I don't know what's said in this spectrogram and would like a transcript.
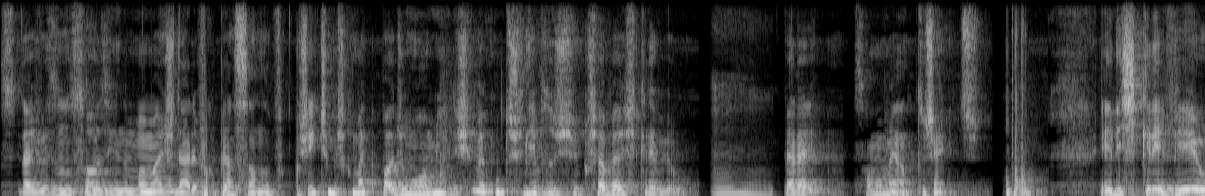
Às vezes, eu não sozinho no meu imaginário, eu fico pensando. eu fico, gente, mas como é que pode um homem. Deixa eu ver quantos livros o Chico Xavier escreveu. Uhum. Pera aí, só um momento, gente. Ele escreveu.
